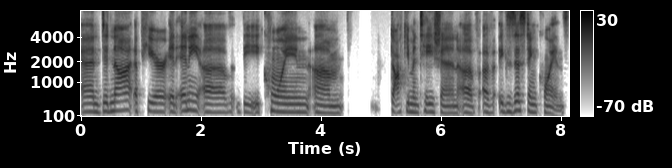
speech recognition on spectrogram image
and did not appear in any of the coin um, documentation of, of existing coins.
